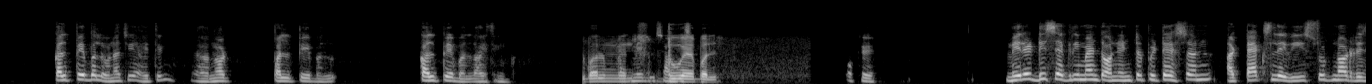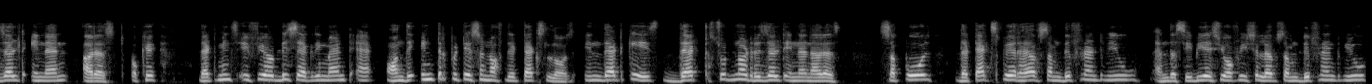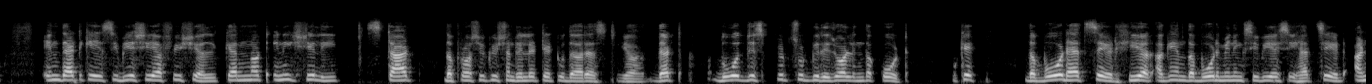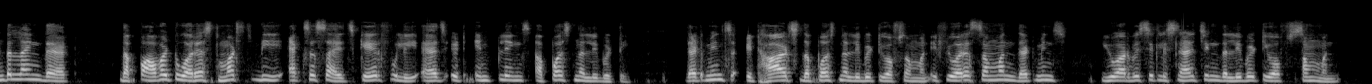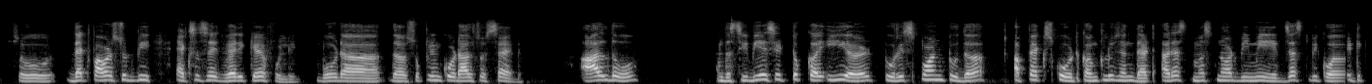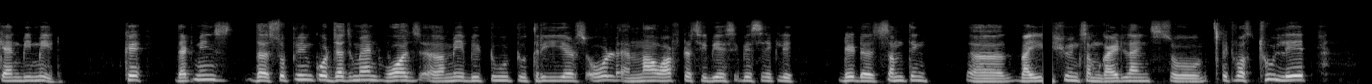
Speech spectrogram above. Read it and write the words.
Culpable होना चाहिए. I think uh, not palpable. Culpable. I think. Culpable means Maybe doable. Okay. Mere disagreement on interpretation a tax levy should not result in an arrest. Okay. That means if your disagreement uh, on the interpretation of the tax laws, in that case, that should not result in an arrest suppose the taxpayer have some different view and the cbse official have some different view. In that case cbse official cannot initially start the prosecution related to the arrest. Yeah that those disputes should be resolved in the court. Okay? The board had said here again the board meaning cbse had said underlying that the power to arrest must be exercised carefully as it implicates a personal liberty. That means it hurts the personal liberty of someone. If you arrest someone that means you are basically snatching the liberty of someone. So that power should be exercised very carefully. Board uh, the supreme court also said although the cbse took a year to respond to the apex court conclusion that arrest must not be made just because it can be made. Okay that means the supreme court judgment was uh, maybe 2 to 3 years old and now after cbse basically did uh, something uh, by issuing some guidelines so it was too late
